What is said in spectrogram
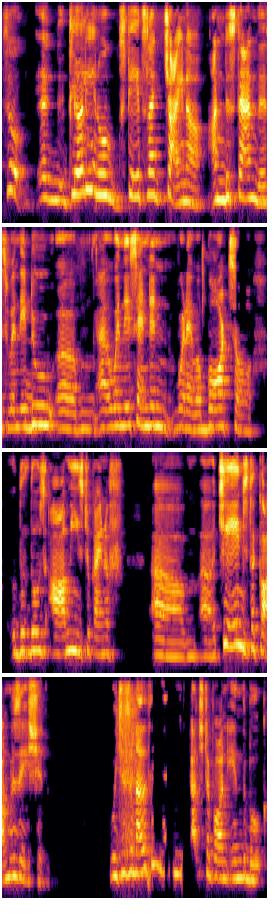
So uh, clearly, you know, states like China understand this when they do, um, uh, when they send in whatever bots or th- those armies to kind of um, uh, change the conversation, which is another thing that you touched upon in the book.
